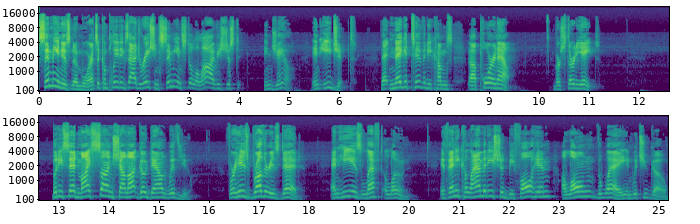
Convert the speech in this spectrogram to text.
Simeon is no more. It's a complete exaggeration. Simeon's still alive. He's just in jail in Egypt. That negativity comes uh, pouring out. Verse 38. But he said, My son shall not go down with you, for his brother is dead and he is left alone. If any calamity should befall him along the way in which you go,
